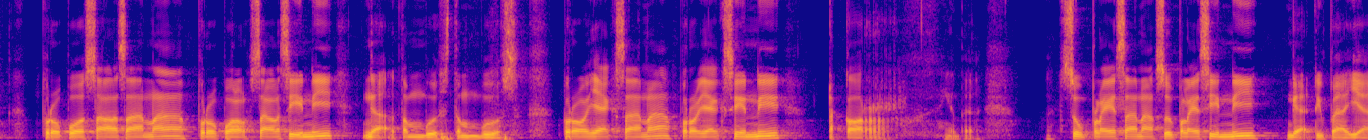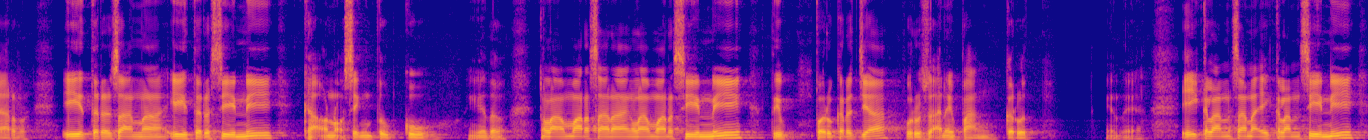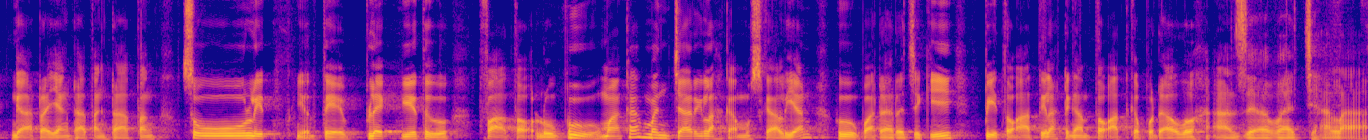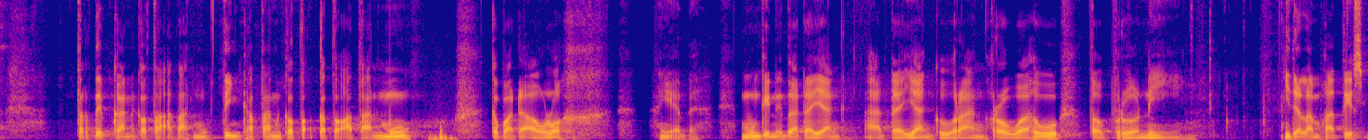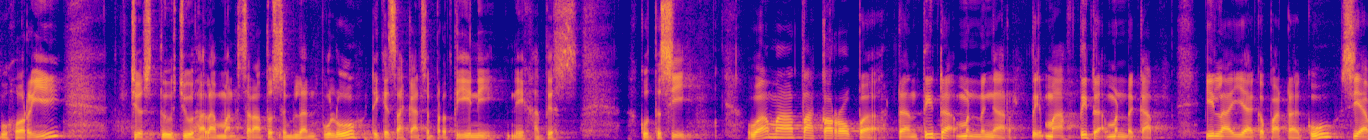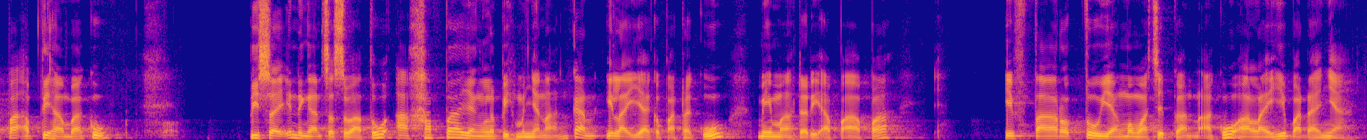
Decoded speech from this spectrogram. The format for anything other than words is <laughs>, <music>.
proposal sana, proposal sini nggak tembus-tembus proyek sana, proyek sini tekor. Gitu. Suplai sana, suplai sini nggak dibayar. Iter sana, iter sini gak ono sing tuku gitu. Ngelamar sana, ngelamar sini, baru kerja perusahaannya bangkrut gitu ya. Iklan sana iklan sini nggak ada yang datang-datang. Sulit ya teblek gitu. Fatok lubu maka mencarilah kamu sekalian. Hu pada rezeki atilah dengan taat kepada Allah azza wa jalla. Tertibkan ketaatanmu tingkatan ketaatanmu kepada Allah. Ya mungkin itu ada yang ada yang kurang. Rawahu tobroni di dalam hadis Bukhari, juz 7 halaman 190 dikisahkan seperti ini. Ini hadis kutesi. Wama takaroba dan tidak mendengar, maaf tidak mendekat ilaya kepadaku siapa abdi hambaku bisain dengan sesuatu ahaba yang lebih menyenangkan ilaya kepadaku memang dari apa-apa iftarotu yang mewajibkan aku alaihi padanya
